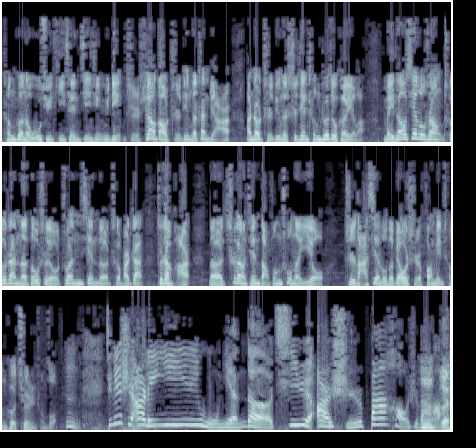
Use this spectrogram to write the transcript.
乘客呢无需提前进行预定，只需要到指定的站点，按照指定的时间乘车就可以了。每条线路上车站呢都设有专线的车牌站、车站牌，那车辆前挡风处呢也有。直达线路的标识，方便乘客确认乘坐。嗯，今天是二零一五年的七月二十八号，是吧？嗯，对。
